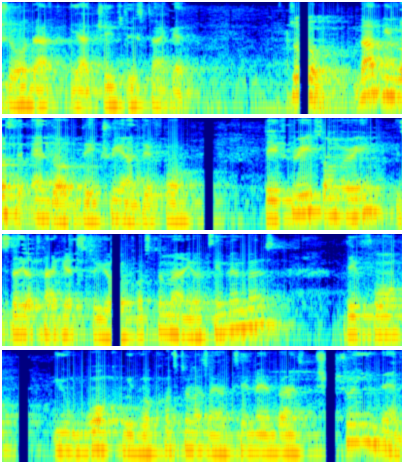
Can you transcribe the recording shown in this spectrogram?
sure that he achieves this target. So that gives us the end of day three and day four. Day three summary, you set your targets to your customer and your team members. Day four, you work with your customers and your team members, showing them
